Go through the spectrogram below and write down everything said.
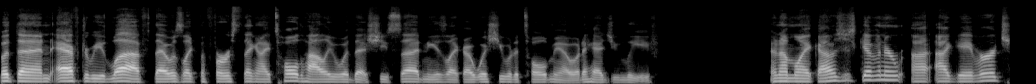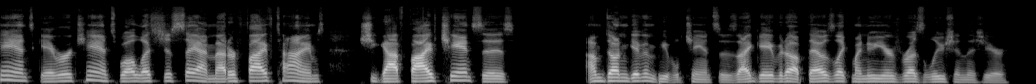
But then after we left, that was like the first thing I told Hollywood that she said. And he's like, I wish you would have told me. I would have had you leave. And I'm like, I was just giving her, I, I gave her a chance, gave her a chance. Well, let's just say I met her five times. She got five chances. I'm done giving people chances. I gave it up. That was like my New Year's resolution this year.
